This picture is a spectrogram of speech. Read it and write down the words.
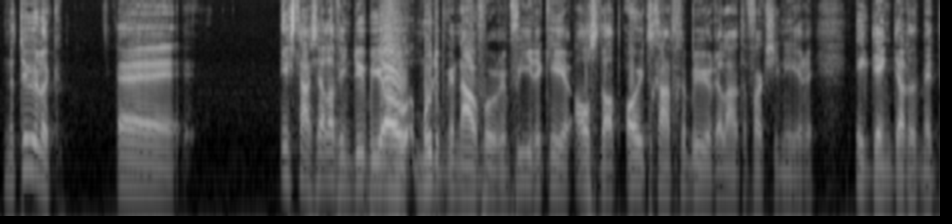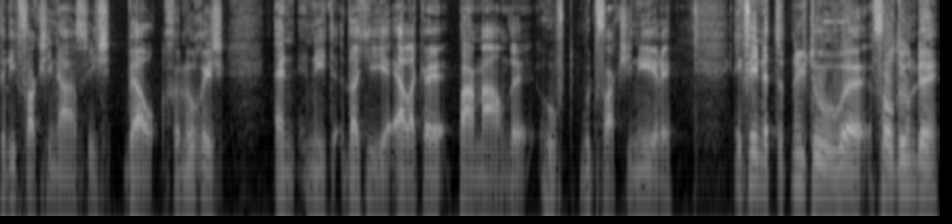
Natuurlijk, uh, ik sta zelf in dubio. Moet ik er nou voor een vierde keer, als dat ooit gaat gebeuren, laten vaccineren? Ik denk dat het met drie vaccinaties wel genoeg is. En niet dat je je elke paar maanden hoeft, moet vaccineren. Ik vind het tot nu toe uh, voldoende.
